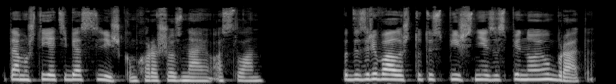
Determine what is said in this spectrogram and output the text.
потому что я тебя слишком хорошо знаю, Аслан. Подозревала, что ты спишь с ней за спиной у брата.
